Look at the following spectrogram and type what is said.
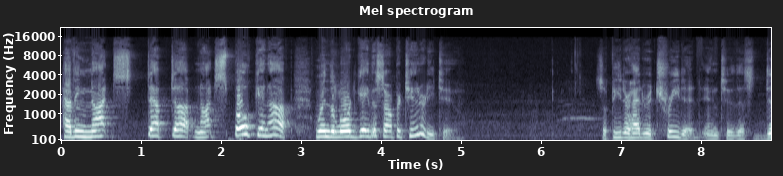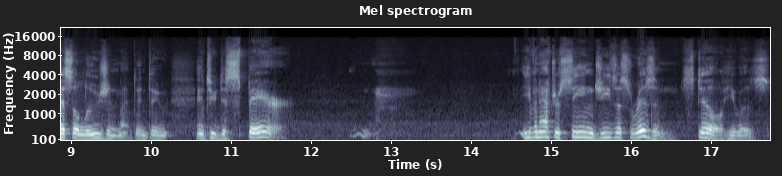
having not stepped up, not spoken up when the Lord gave us opportunity to? So Peter had retreated into this disillusionment, into, into despair. Even after seeing Jesus risen, still he was.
